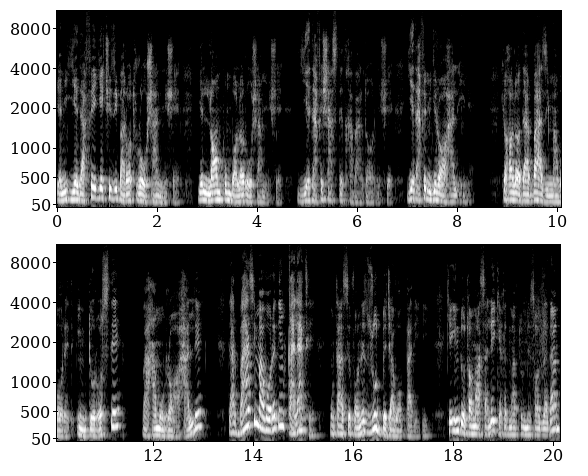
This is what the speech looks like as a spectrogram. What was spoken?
یعنی یه دفعه یه چیزی برات روشن میشه. یه لامپون بالا روشن میشه. یه دفعه شستت خبردار میشه. یه دفعه میگی راه حل اینه. که حالا در بعضی موارد این درسته و همون راه حله. در بعضی موارد این غلطه. متاسفانه زود به جواب پریدی که این دوتا مسئله که خدمتتون مثال زدم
